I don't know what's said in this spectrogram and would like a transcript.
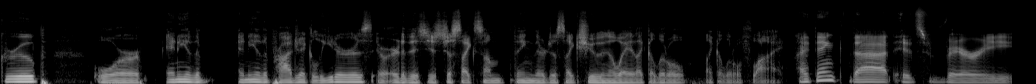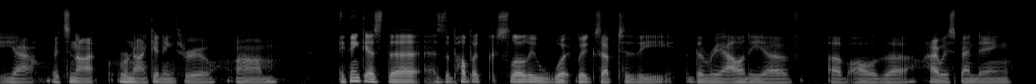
group or any of the any of the project leaders or, or is this just just like something they're just like shooing away like a little like a little fly i think that it's very yeah it's not we're not getting through um i think as the as the public slowly w- wakes up to the the reality of of all of the highway spending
